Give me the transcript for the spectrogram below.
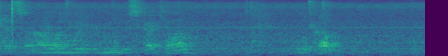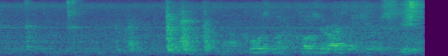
Okay, so now when we remove the speculum, look up. Now close, close your eyes like you're asleep.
